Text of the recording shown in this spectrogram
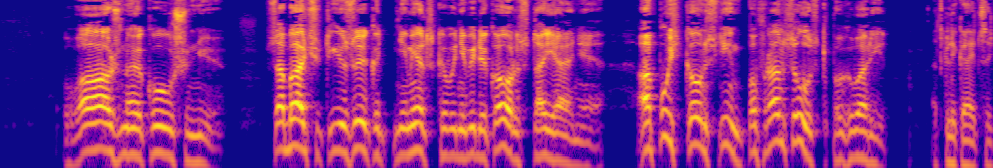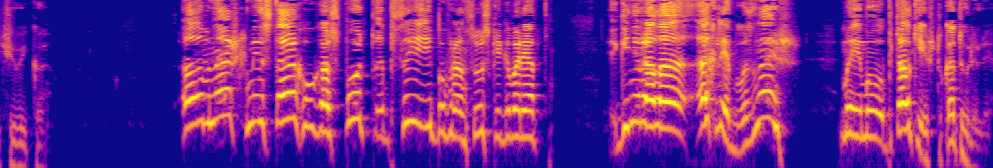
— Важное кушанье, Собачий язык от немецкого невелико расстояние, а пусть-ка он с ним по-французски поговорит, — откликается Чуйка. — А в наших местах у господ псы и по-французски говорят. Генерала Ахлебова знаешь? Мы ему потолки штукатурили.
